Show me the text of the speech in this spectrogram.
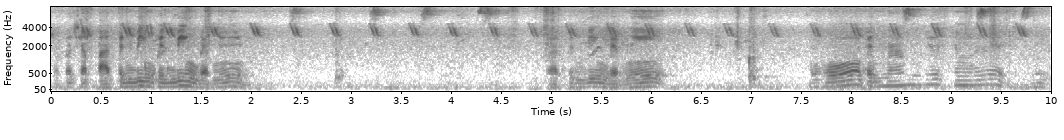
แล้วก็จะปาด เป็นวิ่งเป็นวิ่งแบบนี้ปาดเป็นวิ่งแบบนี้ โอ้โห เป็นน้ำเยอะจังเลยอืม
